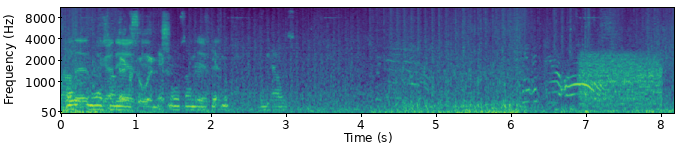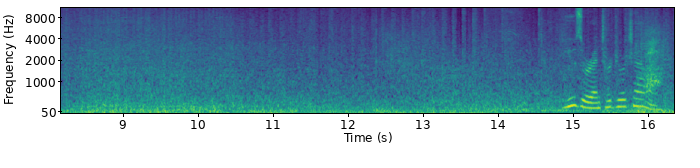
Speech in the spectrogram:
Oh, More, there's more the guy there. Get more Sunders. Yeah. Get more Gals. User entered your channel.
